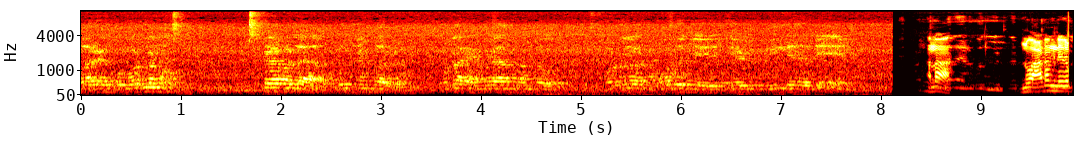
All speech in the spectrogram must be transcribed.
వారి యొక్క ఓట్లను ట్రావెల్ బూత్ నెంబర్ నూట ఎనభై ఆరు నందు ఓటర్లు నమోదు చే- చేయడం వీల్లేదని అన్నా నువ్వు ఆడ నిలబ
